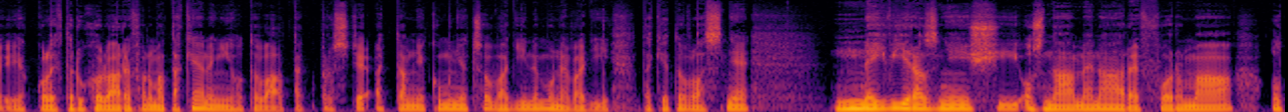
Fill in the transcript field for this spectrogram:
jakkoliv ta důchodová reforma také není hotová, tak prostě ať tam někomu něco vadí nebo nevadí, tak je to vlastně nejvýraznější oznámená reforma od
